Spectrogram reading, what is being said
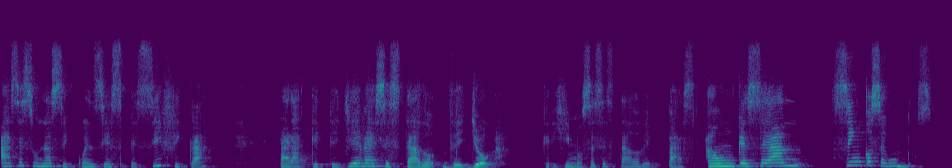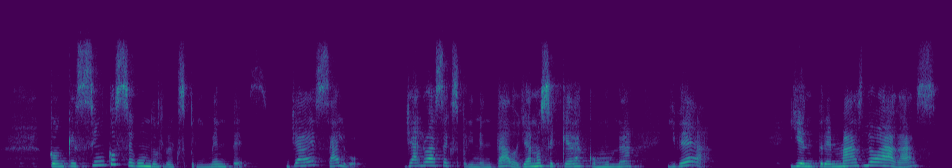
haces una secuencia específica para que te lleve a ese estado de yoga, que dijimos, ese estado de paz, aunque sean cinco segundos. Con que cinco segundos lo experimentes, ya es algo, ya lo has experimentado, ya no se queda como una idea. Y entre más lo hagas,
